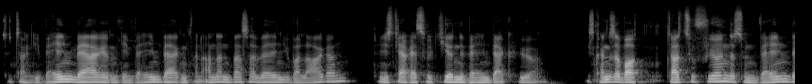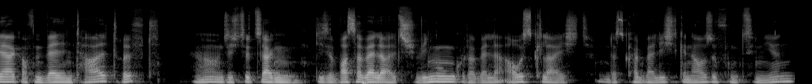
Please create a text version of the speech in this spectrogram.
sozusagen die Wellenberge mit den Wellenbergen von anderen Wasserwellen überlagern, dann ist der resultierende Wellenberg höher. Es kann es aber auch dazu führen, dass so ein Wellenberg auf ein Wellental trifft ja, und sich sozusagen diese Wasserwelle als Schwingung oder Welle ausgleicht. Und das kann bei Licht genauso funktionieren.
